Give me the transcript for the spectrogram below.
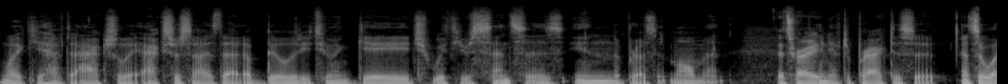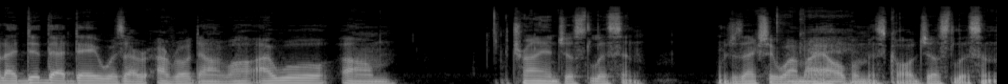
Like you have to actually exercise that ability to engage with your senses in the present moment That's right. and you have to practice it. And so what I did that day was I, I wrote down, well, I will um, try and just listen, which is actually why my album is called Just Listen.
